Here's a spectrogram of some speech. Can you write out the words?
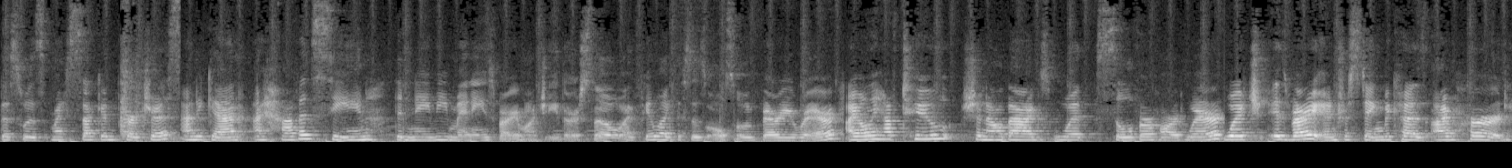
This was my second purchase. And again, I haven't seen the navy minis very much either. So I feel like this is also very rare. I only have two Chanel bags with silver hardware, which is very interesting because I've heard,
